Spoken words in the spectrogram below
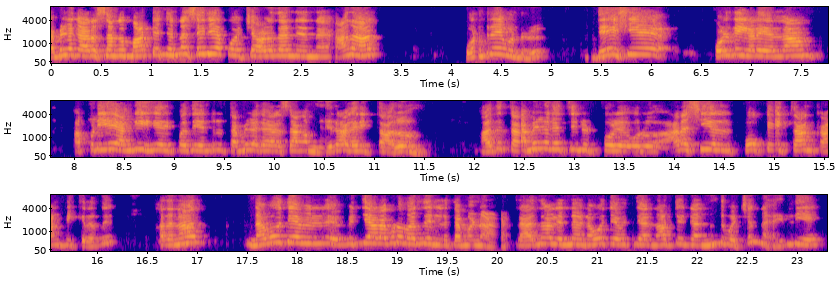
தமிழக அரசாங்கம் மாட்டேன்னு சொன்னா சரியா போச்சு அவ்வளவுதான் என்ன? ஆனால் ஒன்றே ஒன்று தேசிய கொள்கைகளை எல்லாம் அப்படியே அங்கீகரிப்பது என்று தமிழக அரசாங்கம் நிராகரித்தாலும் அது தமிழகத்தின் ஒரு அரசியல் போக்கைத்தான் காண்பிக்கிறது. அதனால் நவோதய வில்- கூட வருது இல்லை தமிழ்நாட்டில். அதனால என்ன நவோதய வித்யா நார்த் இந்தியா நின்று வச்சேன்னா இல்லையே.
